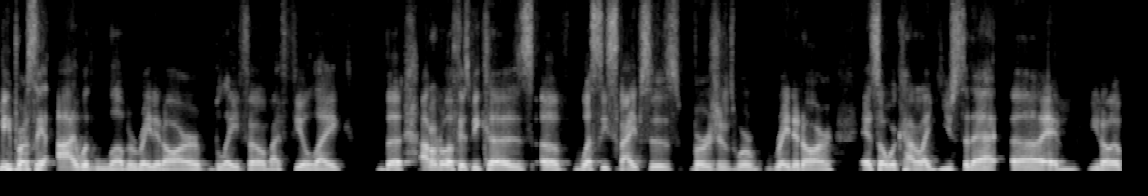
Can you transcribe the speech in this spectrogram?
Me personally, I would love a rated R Blade film. I feel like the I don't know if it's because of Wesley Snipes's versions were rated R, and so we're kind of like used to that. Uh, and you know,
